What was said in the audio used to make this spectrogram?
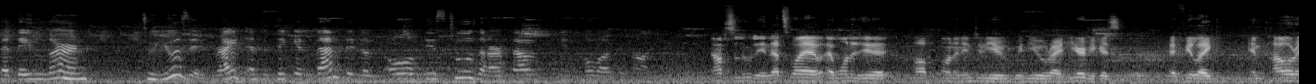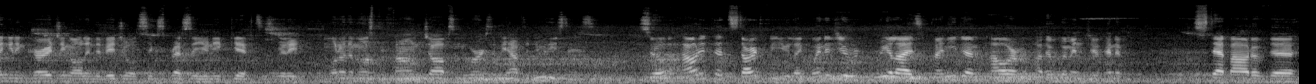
that they learn to use it, right? And to take advantage of all of these tools that are found in mobile technology. Absolutely, and that's why I, I wanted to hop on an interview with you right here because I feel like empowering and encouraging all individuals to express their unique gifts is really one of the most profound jobs and works that we have to do these days. So, how did that start for you? Like, when did you realize I need to empower other women to kind of step out of the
